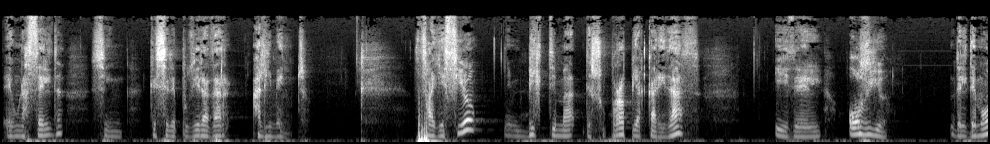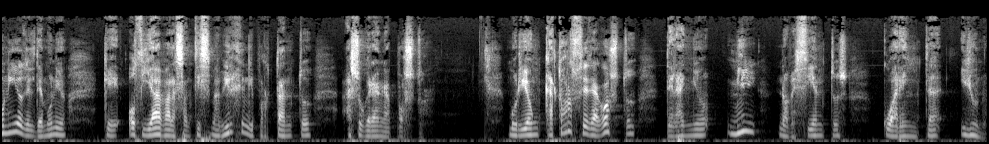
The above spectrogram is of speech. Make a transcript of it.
en una celda sin que se le pudiera dar alimento. Falleció víctima de su propia caridad, y del odio del demonio, del demonio que odiaba a la Santísima Virgen y por tanto a su gran apóstol. Murió un 14 de agosto del año 1941.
